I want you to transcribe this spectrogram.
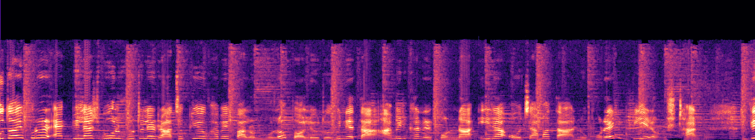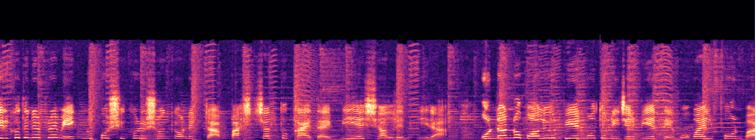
উদয়পুরের এক বিলাসবহুল হোটেলে রাজকীয়ভাবে পালন হলো বলিউড অভিনেতা আমির খানের কন্যা ইরা ও জামাতা নুপুরের বিয়ের অনুষ্ঠান। দীর্ঘদিনের প্রেমিক নুপুর শিখরের সঙ্গে অনেকটা পাশ্চাত্য কায়দায় বিয়ে সারলেন ইরা। অন্যান্য বলিউড বিয়ের মতো নিজের বিয়েতে মোবাইল ফোন বা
